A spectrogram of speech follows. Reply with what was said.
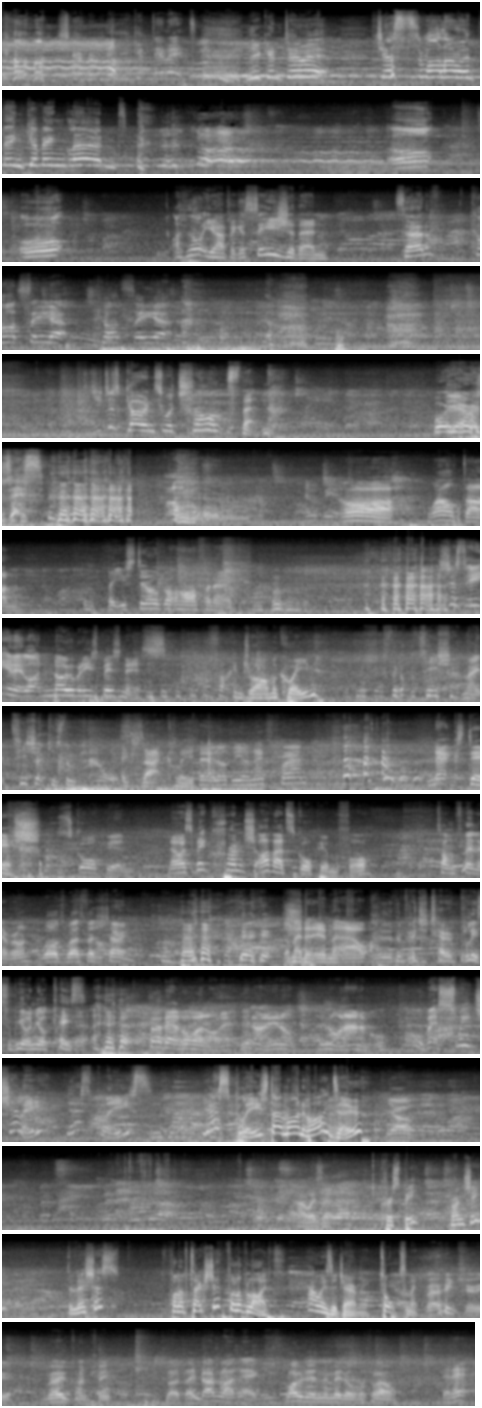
Come on, Jeremy. You can do it. You can do it. Just swallow and think of England. Oh, oh. I thought you were having a seizure then. Turn. Can't see it. Can't see it. Did you just go into a trance then? What year is this? Oh, well done. But you still got half an egg. He's just eating it like nobody's business. Fucking drama queen. they got the t-shirt, mate. T-shirt gives them powers. Exactly. Say hello to your next friend. Next dish. Scorpion. Now it's a bit crunch. I've had scorpion before. Tom Flynn, everyone. World's worst vegetarian. I'm editing that out. The vegetarian police will be on your case. Put a bit of oil on it. You know, you're not you're not an animal. Oh, a bit of sweet chili. Yes, please. yes, please. Don't mind if I do. Yo, How is it? Crispy, crunchy, delicious, full of texture, full of life. How is it, Jeremy? Talk to me. very true. Road country. But same time, like, it exploded in the middle as well. Did it?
